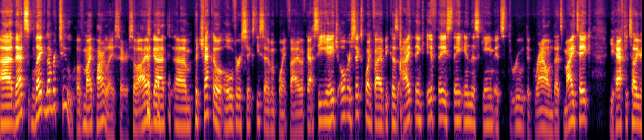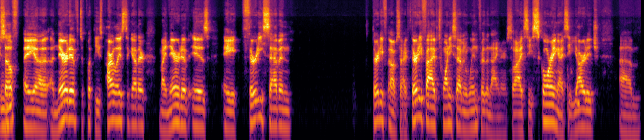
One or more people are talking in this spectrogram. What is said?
Uh, that's leg number two of my parlay, sir. So I've got um, Pacheco over 67.5. I've got CEH over 6.5 because I think if they stay in this game, it's through the ground. That's my take. You have to tell mm-hmm. yourself mm-hmm. a, uh, a narrative to put these parlays together. My narrative is a 37 30, oh, I'm sorry, 35 27 win for the Niners. So I see scoring, I see yardage. Um,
